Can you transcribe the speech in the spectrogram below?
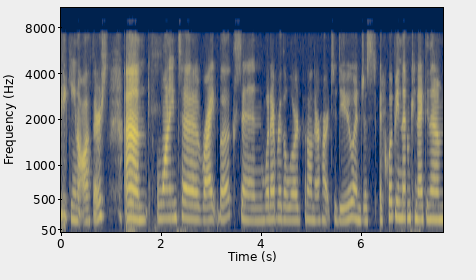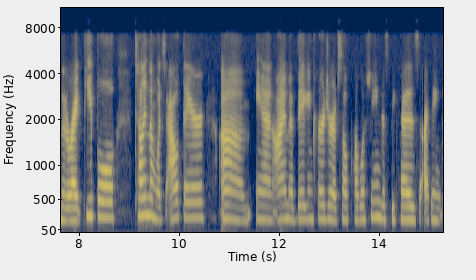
seeking authors, um, wanting to write books and whatever the Lord put on their heart to do, and just equipping them, connecting them to the right people, telling them what's out there. Um, and I'm a big encourager of self publishing just because I think,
